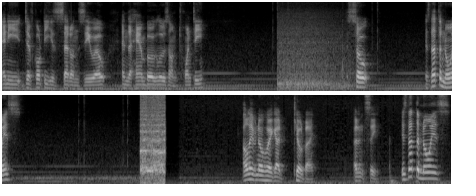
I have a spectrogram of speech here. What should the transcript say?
any difficulty. He's set on 0, and the Hamburglar's on 20. So, is that the noise? I don't even know who I got killed by. I didn't see. Is that the noise?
